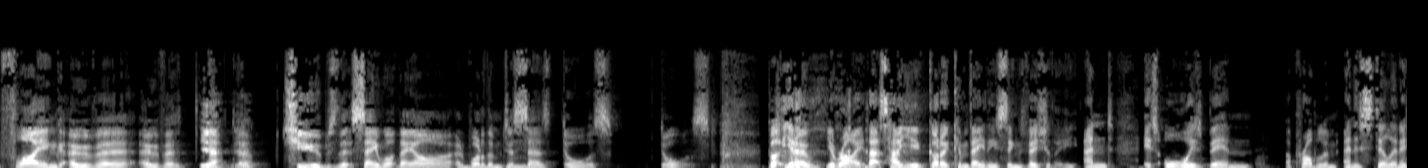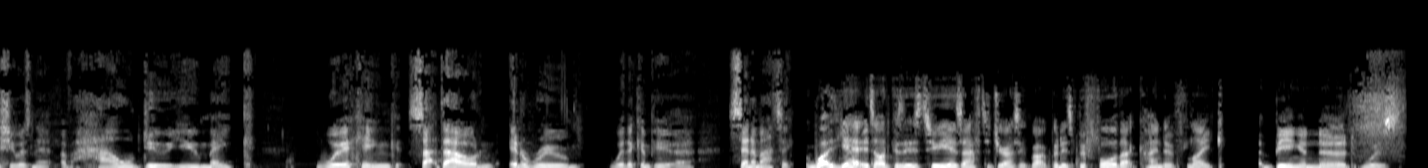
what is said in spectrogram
flying over over Yeah, yeah. Tubes that say what they are, and one of them just says doors, doors. But you know, you're right. That's how you've got to convey these things visually, and it's always been a problem, and it's still an issue, isn't it? Of how do you make working sat down in a room with a computer cinematic? Well, yeah, it's odd because it's two years after Jurassic Park, but it's before that kind of like being a nerd was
